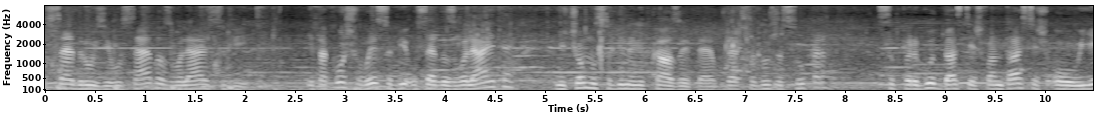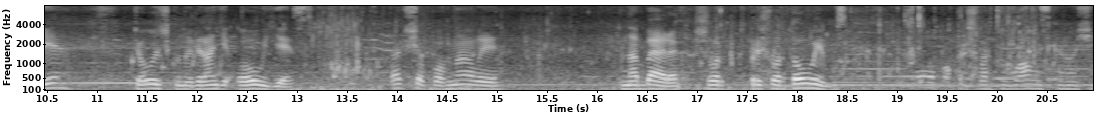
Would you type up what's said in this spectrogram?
Усе, друзі, усе дозволяю собі. І також ви собі усе дозволяєте, нічому собі не відказуєте. Буде все дуже супер. Супер гуд, дастіш, фантастіш, оу є. Тьолочку на віранді, оу єс. Так що погнали на берег, Швар... пришвартовуємось. Опа, пришвартувались, коротше.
